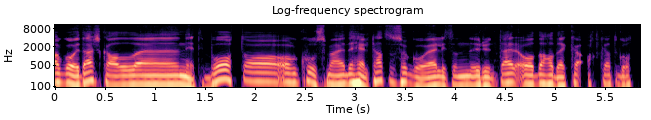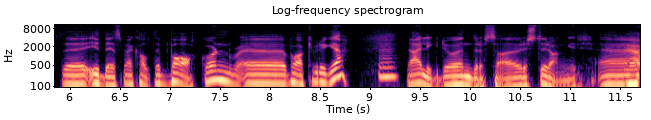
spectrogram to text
av gårde der, skal øh, ned til båt og, og kose meg i det hele tatt. Og så går jeg litt sånn rundt der, og da hadde jeg ikke akkurat gått eh, i det som jeg kalte bakgården eh, på Aker Brygge. Mm. Der ligger det jo en drøss av restauranter. Eh, Ja.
